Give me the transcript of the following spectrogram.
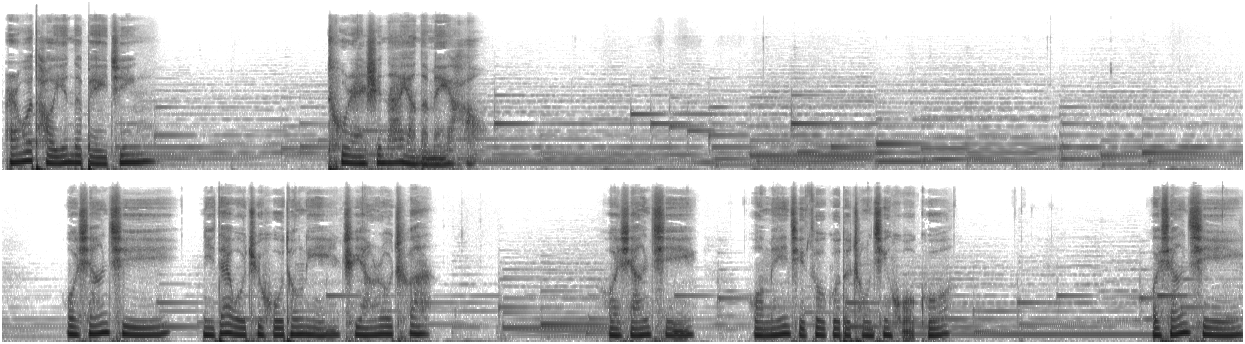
而我讨厌的北京，突然是那样的美好。我想起你带我去胡同里吃羊肉串，我想起。我们一起做过的重庆火锅，我想起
